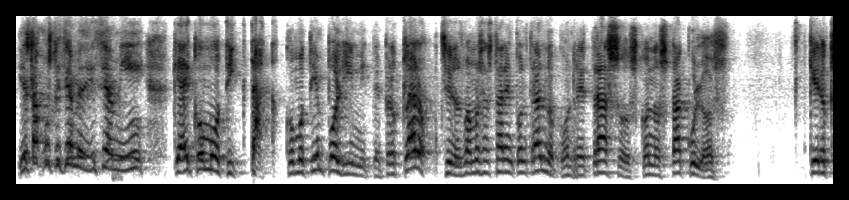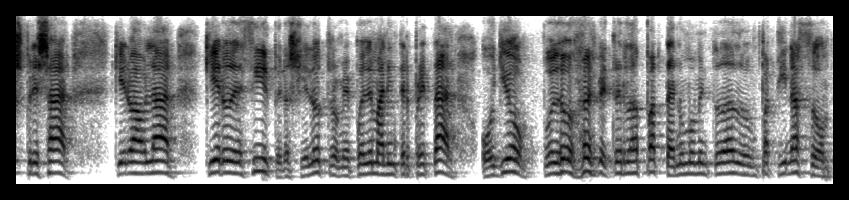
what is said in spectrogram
Y esta justicia me dice a mí que hay como tic-tac, como tiempo límite. Pero claro, si nos vamos a estar encontrando con retrasos, con obstáculos, quiero expresar, quiero hablar, quiero decir, pero si el otro me puede malinterpretar o yo puedo meter la pata en un momento dado, un patinazo,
